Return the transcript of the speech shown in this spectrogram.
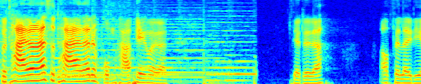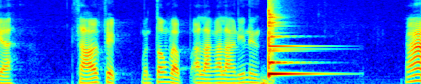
สุดท้ายแล้วนะสุดท้ายแล้วนะเดี๋ยวผมหาเพลงมาก่อนเดี๋ยวเดี๋ยวเอาเป็นอะไรดี sound effect มันต้องแบบอลังอลังนิดนึงอ่า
